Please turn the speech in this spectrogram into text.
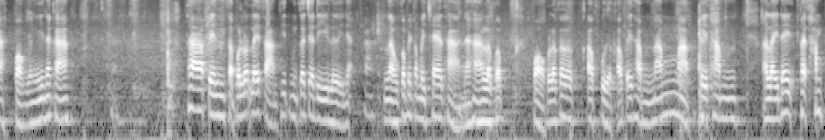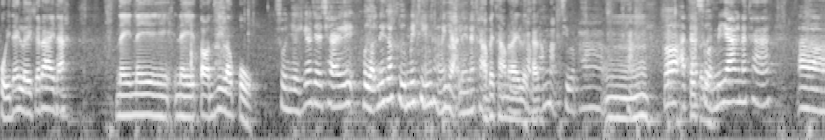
ค่ะปอกอย่างนี้นะคะค่ะถ้าเป็นสับปะรดไร้สารพิษมันก็จะดีเลยเนี่ยค่ะเราก็ไม่ต้องไปแช่ถ่านนะคะเราก็ปอกแล้วก็เอาเปลือกเขาไปทำน้ำหมักไปทำอะไรได้ไปทำปุ๋ยได้เลยก็ได้นะ ในในในตอนที่เราปลูก ส่วนใหญ่ก็จะใช้เปลือกนี่ก็คือไม่ทิ้งถังขยะเลยนะคะเอาไปทำอะไรเลยครับทำน้ำหมักชีวภาพอืม ค่ะก็อัตราส่วนไม่ยากนะคะเอ่อ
